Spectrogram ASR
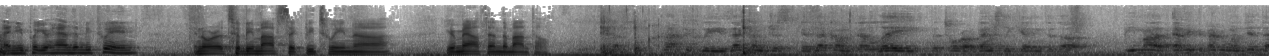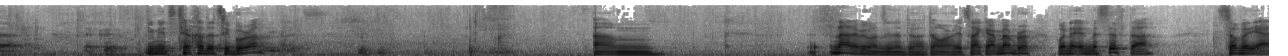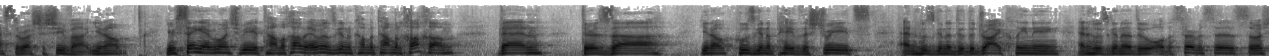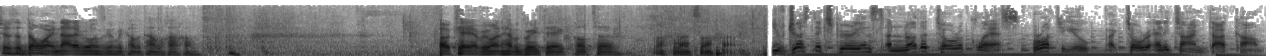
and you put your hand in between, in order to be mafsik between uh, your mouth and the mantle practically, is that going to just is that going to delay the Torah eventually getting to the bima? If every if everyone did that, that could. You mean it's tircha de tzibura? Um, not everyone's going to do it. Don't worry. It's like I remember when in Mesivta, somebody asked the Rosh Hashiva, you know, you're saying everyone should be a Talmud Chacham, everyone's going to become a Talmud Chacham, then there's, uh, you know, who's going to pave the streets, and who's going to do the dry cleaning, and who's going to do all the services. So Rosh said, don't worry, not everyone's going to become a Talmud Chacham. okay, everyone, have a great day. You've just experienced another Torah class brought to you by TorahAnytime.com.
